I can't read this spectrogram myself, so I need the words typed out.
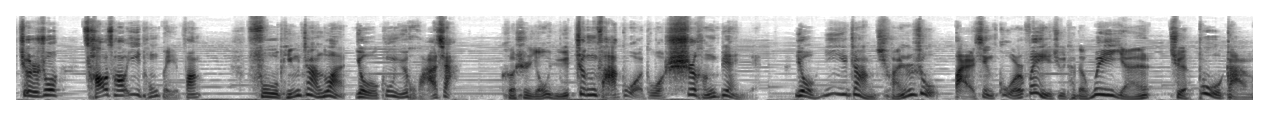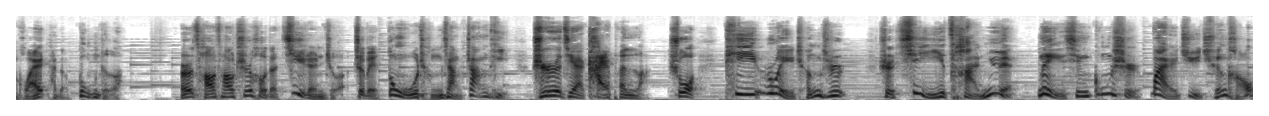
就是说，曹操一统北方，抚平战乱，有功于华夏。可是由于征伐过多，尸横遍野，又依仗权术，百姓故而畏惧他的威严，却不感怀他的功德。而曹操之后的继任者，这位东吴丞相张替，直接开喷了，说：“披锐成之，是系以惨虐，内兴宫室，外聚群豪，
